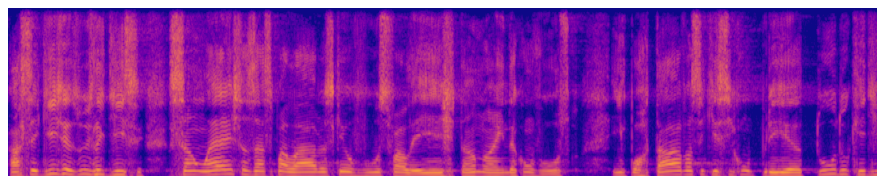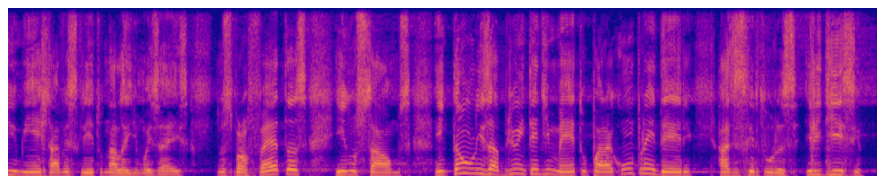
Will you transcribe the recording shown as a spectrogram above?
A seguir, Jesus lhe disse: São estas as palavras que eu vos falei, estando ainda convosco. Importava-se que se cumpria tudo o que de mim estava escrito na lei de Moisés, nos profetas e nos salmos. Então lhes abriu o entendimento para compreenderem as escrituras. E lhe disse:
